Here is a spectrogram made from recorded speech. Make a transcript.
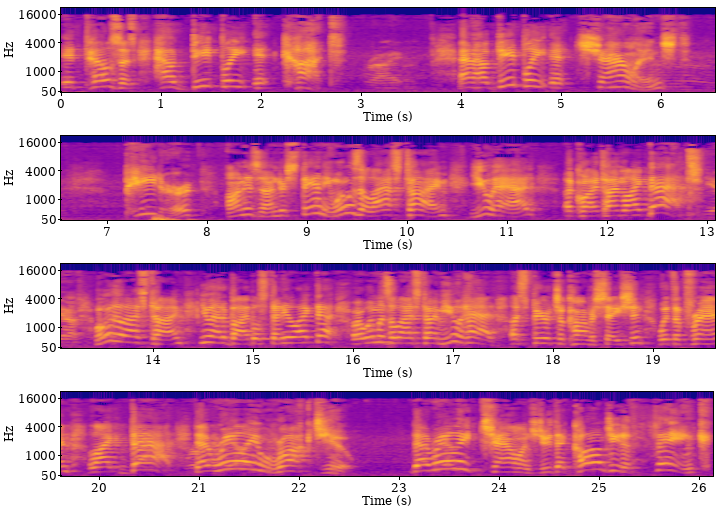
it tells us how deeply it cut Right. and how deeply it challenged Peter on his understanding. When was the last time you had a quiet time like that? Yeah. When was the last time you had a Bible study like that? Or when was the last time you had a spiritual conversation with a friend like that? That really rocked you. That really challenged you, that called you to think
